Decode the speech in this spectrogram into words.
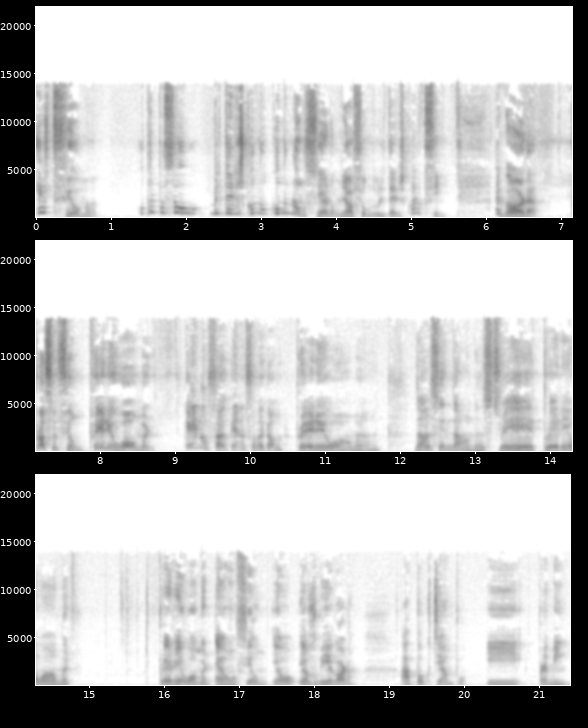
este filme ultrapassou bilheteiras. Como, como não ser o melhor filme de bilheteiras? Claro que sim. Agora, próximo filme, Pretty Woman. Quem não sabe, quem não sabe aquela Pretty Woman, Dancing Down the Street, Pretty Woman. Pretty Woman é um filme, eu, eu revi agora há pouco tempo e, para mim,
